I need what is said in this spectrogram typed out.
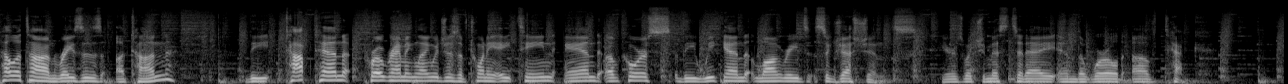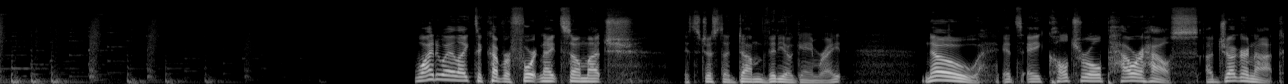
Peloton raises a ton. The top 10 programming languages of 2018, and of course, the weekend long reads suggestions. Here's what you missed today in the world of tech. Why do I like to cover Fortnite so much? It's just a dumb video game, right? No, it's a cultural powerhouse, a juggernaut.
